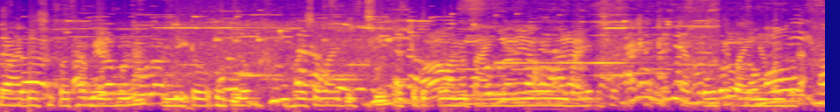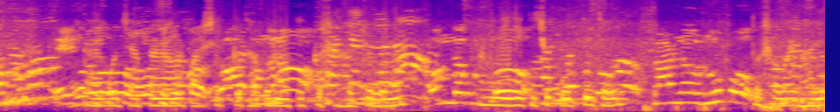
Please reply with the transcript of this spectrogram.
তো আর বেশি কথা বলব না। আমি তো ভিডিও ভয়েস ওভার দিচ্ছি। এতটুকু আমি পাই না আমি মোবাইলে বসে ঠিকঠাক করতে পারি না বন্ধুরা। তাই বলছি আপনারা আমার পাশে একটু থাকুন আমাকে একটু সাহায্য করুন। আমি নিজে কিছু করতে চাই। তো সবাই ভালো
